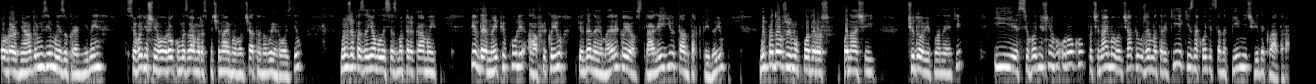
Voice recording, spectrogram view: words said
Доброго дня, друзі! Ми з України. З сьогоднішнього уроку ми з вами розпочинаємо вивчати новий розділ. Ми вже познайомилися з материками Південної півкулі, Африкою, Південною Америкою, Австралією та Антарктидою. Ми продовжуємо подорож по нашій чудовій планеті. І з сьогоднішнього уроку починаємо вивчати вже материки, які знаходяться на північ від екватора,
